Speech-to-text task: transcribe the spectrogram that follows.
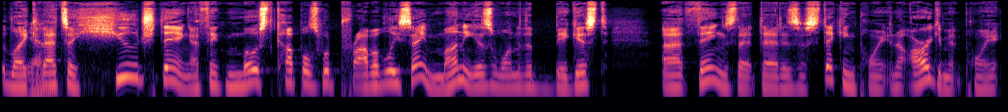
Like Yeah. that's a huge thing. I think most couples would probably say money is one of the biggest uh, things that that is a sticking point, an argument point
